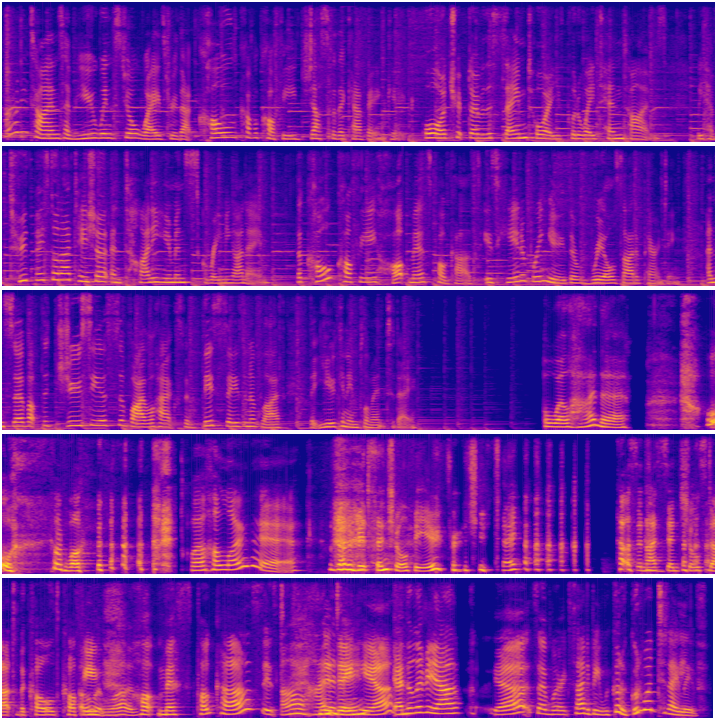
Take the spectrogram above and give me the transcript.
How many times have you winced your way through that cold cup of coffee just for the caffeine kick? Or tripped over the same toy you've put away 10 times. We have toothpaste on our t shirt and tiny humans screaming our name. The Cold Coffee Hot Mess podcast is here to bring you the real side of parenting and serve up the juiciest survival hacks for this season of life that you can implement today. Oh well, hi there. Oh, well, well, hello there. Was that a bit sensual for you for a Tuesday? That was a nice sensual start to the cold coffee Oh, it was. hot mess podcast. It's Oh, hi, Nadean, Nadean. here. and Olivia. Yeah, so we're excited to be. We've got a good one today, Liv.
